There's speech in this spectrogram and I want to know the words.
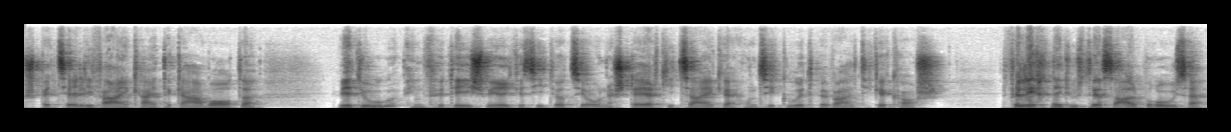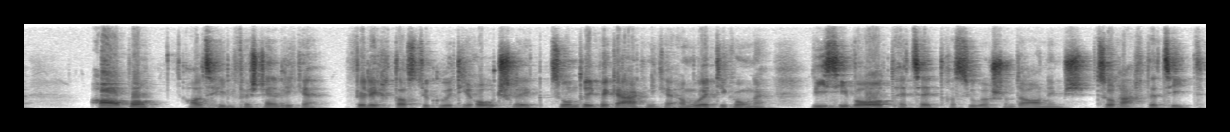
spezielle Fähigkeiten gegeben worden, wie du in für dich schwierigen Situationen Stärke zeigen und sie gut bewältigen kannst. Vielleicht nicht aus dir selber raus, aber als Hilfestellungen. Vielleicht, dass du gute Ratschläge, besondere Begegnungen, Ermutigungen, weise Worte etc. suchst und annimmst zur rechten Zeit.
